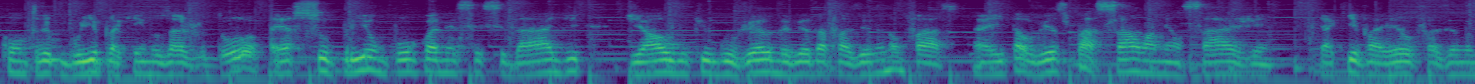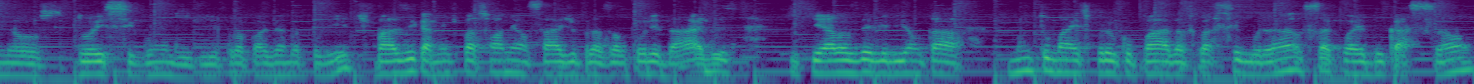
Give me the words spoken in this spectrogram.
contribuir para quem nos ajudou, é suprir um pouco a necessidade de algo que o governo deveria estar fazendo e não faz. Né? E talvez passar uma mensagem, e aqui vai eu fazendo meus dois segundos de propaganda política, basicamente passar uma mensagem para as autoridades de que elas deveriam estar muito mais preocupadas com a segurança, com a educação,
